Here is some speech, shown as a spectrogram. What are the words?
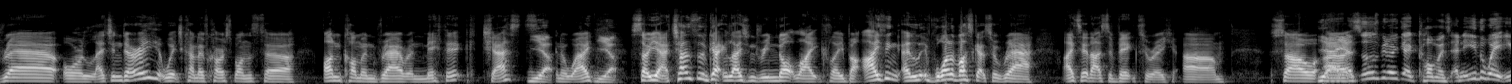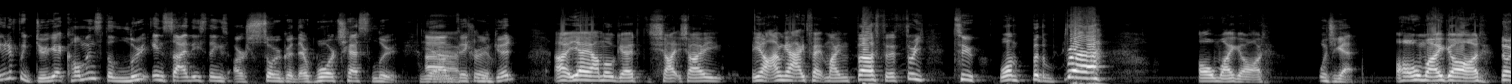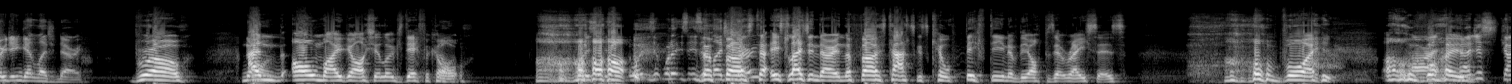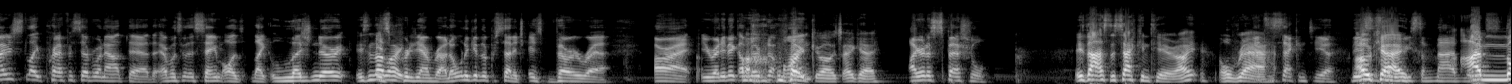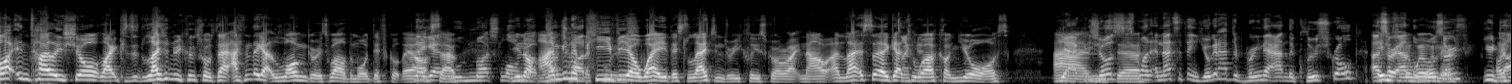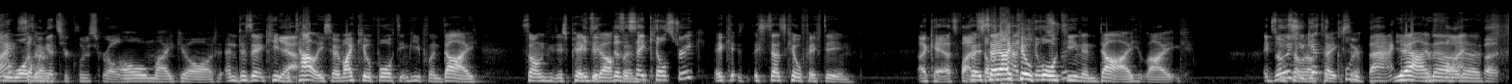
rare, or legendary, which kind of corresponds to uncommon, rare, and mythic chests Yeah. in a way. Yeah. So yeah, chances of getting legendary not likely, but I think if one of us gets a rare, I'd say that's a victory. Um, so Yeah, uh, yeah, as long as we don't get commons. And either way, even if we do get commons, the loot inside these things are so good. They're war chest loot. Yeah, um, Vic, true. you good? Uh, yeah, yeah, I'm all good. Shall, shall I, you know, I'm gonna activate mine first for the three, two, one for the rare. Oh my god. What'd you get? Oh my god. No, you didn't get legendary. Bro. No. And oh my gosh, it looks difficult. What is it? What is it? What is, is it the legendary? First it's legendary and the first task is kill 15 of the opposite races. Oh boy. Oh All boy. right, Can I just can I just like preface everyone out there that everyone's got the same odds? Like legendary Isn't that is like- pretty damn rare. I don't want to give the percentage. It's very rare. All right, you ready, Vic? I'm oh gonna open up oh my mine. gosh, okay. I got a special. Is that's the second tier, right? Or rare? That's the second tier. This Okay. be some mad I'm not entirely sure, like, because legendary clue scrolls, there, I think they get longer as well the more difficult they, are. They are. get so, much longer. you know, I'm gonna PV clues. away this legendary clue scroll right now, and let's uh, get to work on yours. Yeah, because yours uh, is one, and that's the thing. You're gonna have to bring that out in the clue scroll. Uh, sorry, out in the the war zone. You die, war someone zone. gets your clue scroll. Oh my god! And does it keep Yeah. the tally? So if I kill 14 people and die, someone can just pick it, it- up. does it say kill streak? It, it says kill 15. Okay, that's fine. But say I kill streak. 14 and die, like. As long as you get the clue it. back. Yeah, I know, I know. But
